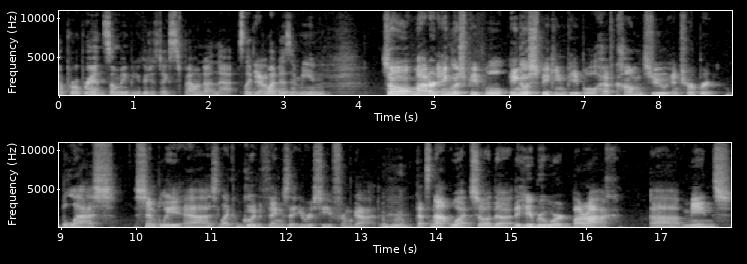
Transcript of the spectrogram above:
appropriate, so maybe you could just expound on that. It's like, Yeah. what does it mean? So modern English people, English speaking people have come to interpret bless simply as like good things that you receive from God. That's not what so the the Hebrew word barak uh, means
